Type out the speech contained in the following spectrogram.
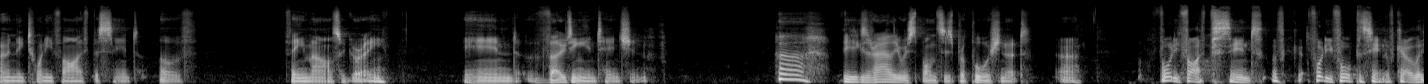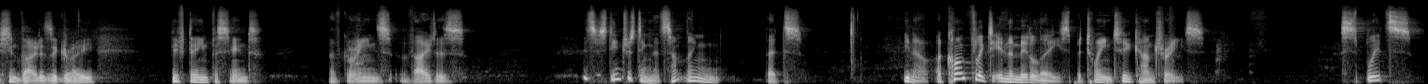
only 25% of females agree. And voting intention. The Israeli response is proportionate. Uh, 45% of 44% of coalition voters agree. 15% of Greens voters. It's just interesting that something that's, you know, a conflict in the Middle East between two countries splits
